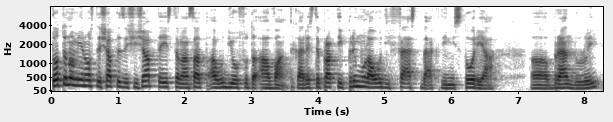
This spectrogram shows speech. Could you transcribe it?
Tot în 1977 este lansat Audi 100 Avant, care este practic primul Audi Fastback din istoria brandului.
